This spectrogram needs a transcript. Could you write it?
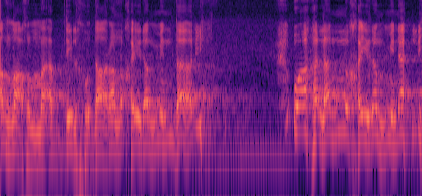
اللهم أبدله دارا خيرا من داري وأهلا خيرا من أهلي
